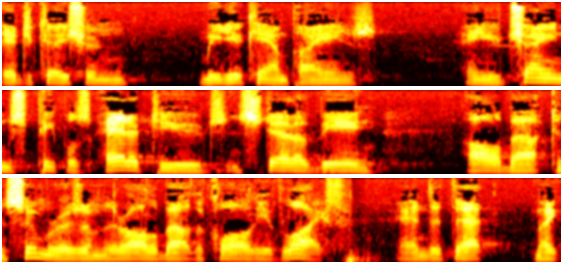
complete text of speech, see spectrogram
education, media campaigns, and you change people's attitudes instead of being all about consumerism. They're all about the quality of life, and that that make,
